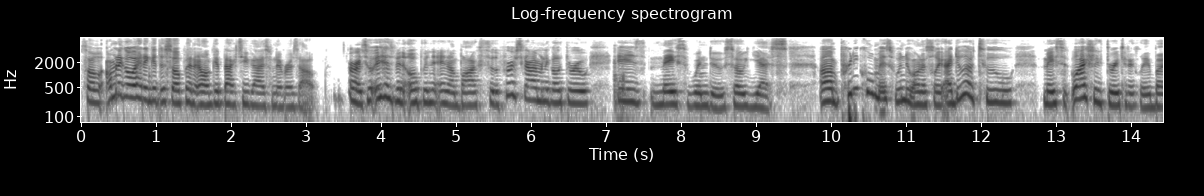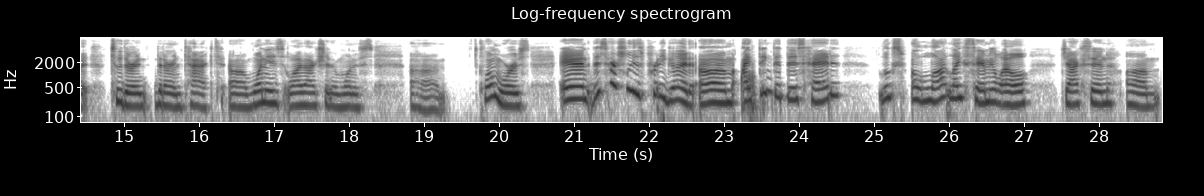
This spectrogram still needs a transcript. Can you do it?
So I'm gonna go ahead and get this open and I'll get back to you guys whenever it's out. Alright, so it has been opened and unboxed. So the first guy I'm going to go through is Mace Windu. So yes, um, pretty cool Mace Windu, honestly. I do have two Maces, well actually three technically, but two that are, in, that are intact. Uh, one is live action and one is um, Clone Wars. And this actually is pretty good. Um, I think that this head looks a lot like Samuel L. Jackson. Um,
